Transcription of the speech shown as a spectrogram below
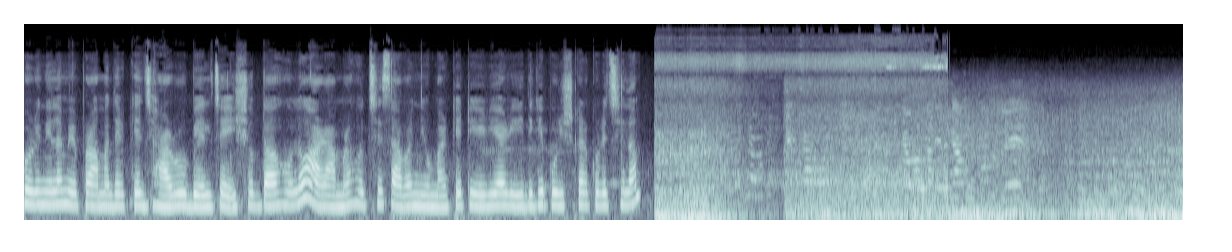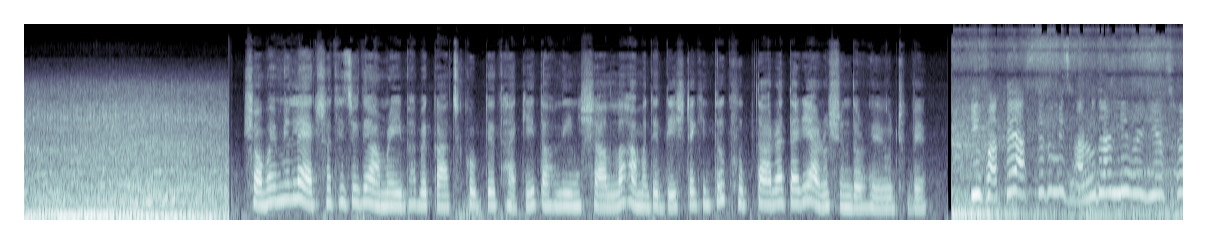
পরে নিলাম, এরপর আমাদেরকে ঝাড়ু, বেলচা এইসব দেওয়া হলো। আর আমরা হচ্ছে সাবার নিউ মার্কেট এরিয়ার এইদিকে পরিষ্কার করেছিলাম। সবাই মিলে একসাথে যদি আমরা এইভাবে কাজ করতে থাকি তাহলে ইনশাআল্লাহ আমাদের দেশটা কিন্তু খুব তাড়াতাড়ি আরও সুন্দর হয়ে উঠবে। কি ফাতে আজকে তুমি ঝাড়ুদারনি হয়ে গিয়েছো?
